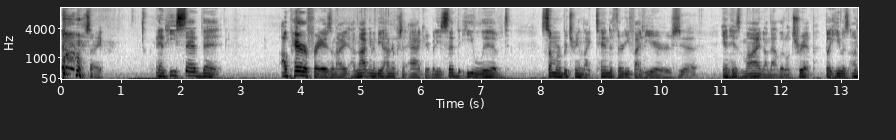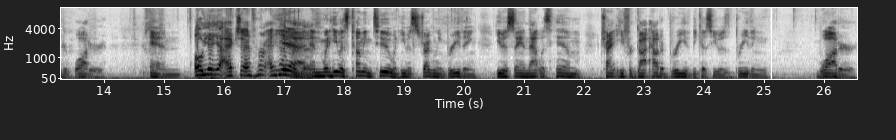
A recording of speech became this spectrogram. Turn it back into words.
Sorry. And he said that I'll paraphrase and I, I'm not going to be 100% accurate, but he said that he lived somewhere between like 10 to 35 years Yeah. in his mind on that little trip, but he was underwater. And Oh, yeah, yeah. Actually, I've heard. I have yeah, heard this. and when he was coming to, when he was struggling breathing, he was saying that was him trying. He forgot how to breathe because he was breathing water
